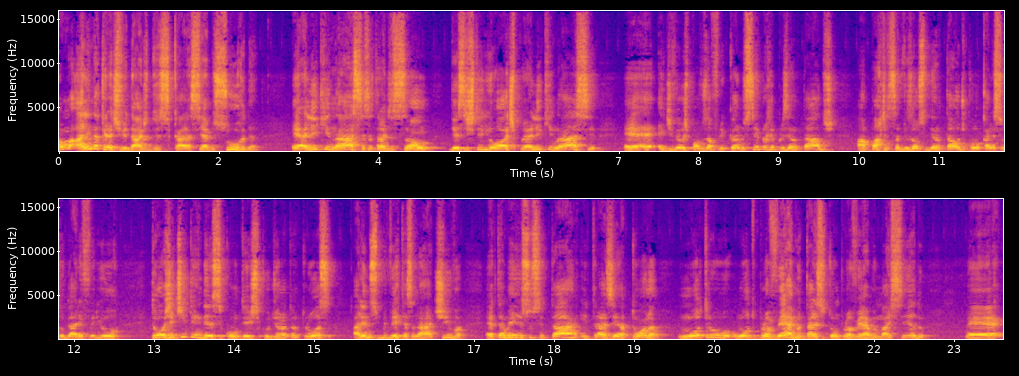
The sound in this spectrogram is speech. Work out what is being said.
uma, além da criatividade desse cara ser absurda, é ali que nasce essa tradição desse estereótipo, é ali que nasce é, é, é de ver os povos africanos sempre representados a partir dessa visão ocidental de colocar nesse lugar inferior. Então a gente entender esse contexto que o Jonathan trouxe além de subverter essa narrativa, é também suscitar e trazer à tona um outro, um outro provérbio, Thales citou um provérbio mais cedo, é,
